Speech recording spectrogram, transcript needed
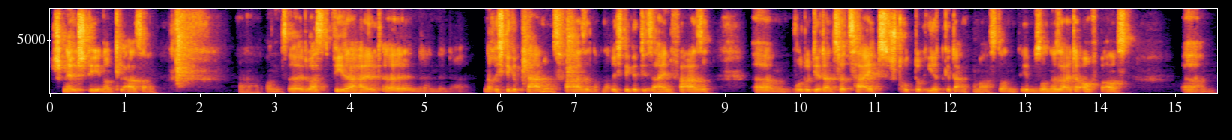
schnell stehen und klar sein. Und äh, du hast weder halt eine, äh, eine, ne, eine richtige Planungsphase noch eine richtige Designphase, ähm, wo du dir dann zur Zeit strukturiert Gedanken machst und eben so eine Seite aufbaust. Ähm,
